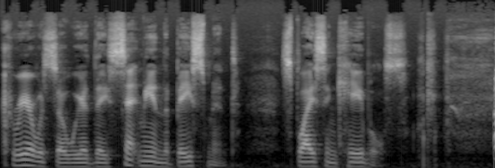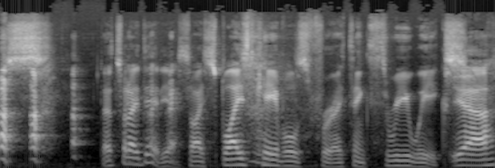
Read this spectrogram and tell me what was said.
career was so weird, they sent me in the basement splicing cables. That's what I did. Yeah, so I spliced cables for I think three weeks. Yeah.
